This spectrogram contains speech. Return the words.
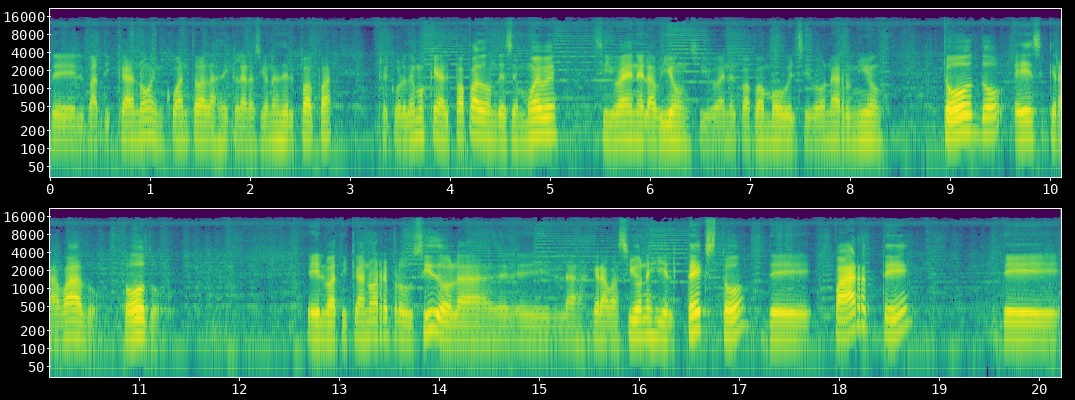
del Vaticano en cuanto a las declaraciones del Papa. Recordemos que al Papa donde se mueve, si va en el avión, si va en el Papa móvil, si va a una reunión, todo es grabado, todo. El Vaticano ha reproducido eh, las grabaciones y el texto de parte de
